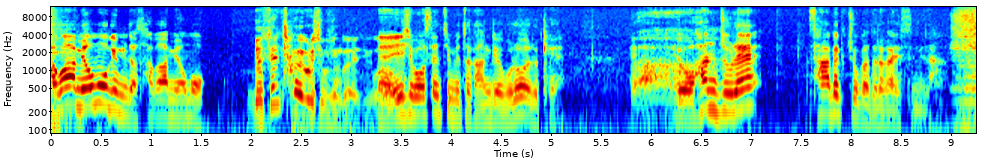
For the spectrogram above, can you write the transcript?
사과 묘목입니다. 사과 묘목. 몇 센치 간격으로 심으신 거예요 지금? 네, 25cm 간격으로 이렇게 야. 요한 줄에 400주가 들어가 있습니다.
